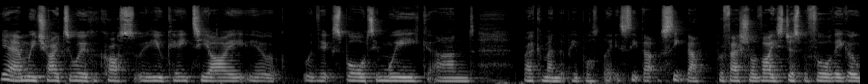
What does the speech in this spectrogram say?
Yeah, and we tried to work across with UKTI, you know, with the Exporting Week, and recommend that people like, seek that seek that professional advice just before they go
